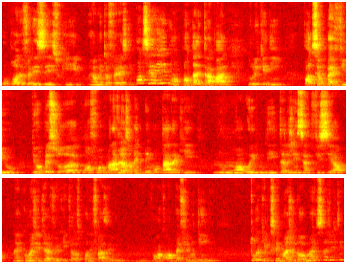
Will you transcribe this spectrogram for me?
Ou pode oferecer isso que realmente oferece? Pode ser aí uma oportunidade de trabalho no LinkedIn, pode ser um perfil de uma pessoa com uma foto maravilhosamente bem montada aqui, num algoritmo de inteligência artificial, né? Como a gente já viu aqui que elas podem fazer. Coloca lá um perfil no Tinder, tudo aquilo que você imaginou, mas a gente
